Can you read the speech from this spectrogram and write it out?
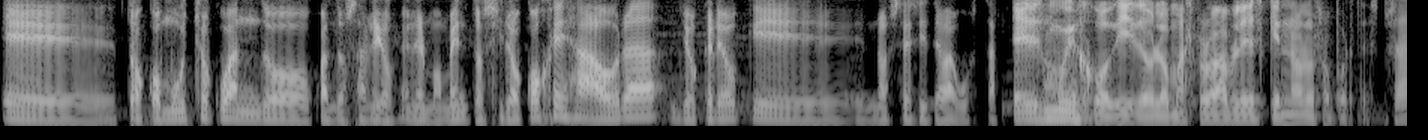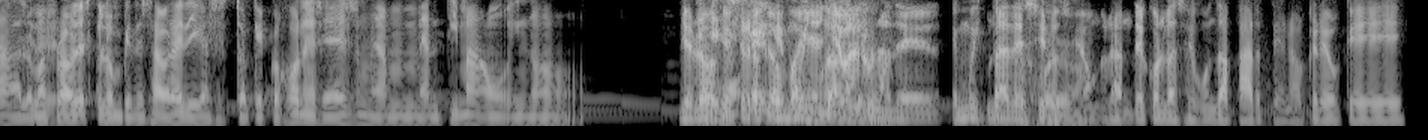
eh, tocó mucho cuando, cuando salió en el momento. Si lo coges ahora, yo creo que no sé si te va a gustar. Es No. muy jodido, lo más probable es que no lo soportes. O sea, lo Sí. más probable es que lo empieces ahora y digas esto qué cojones es, me han, me han timado y no. Yo lo que Es- creo que es muy vaya a llevar una, de- Es muy una desilusión grande con la segunda parte. No creo que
